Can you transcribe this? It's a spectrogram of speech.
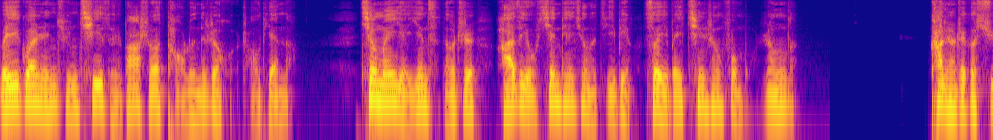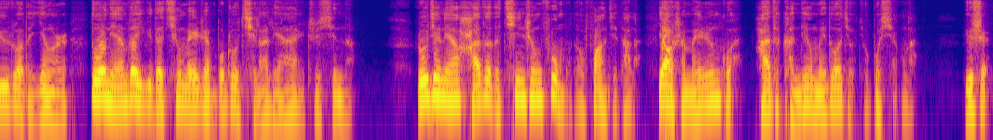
围观人群七嘴八舌，讨论的热火朝天呢。青梅也因此得知孩子有先天性的疾病，所以被亲生父母扔了。看着这个虚弱的婴儿，多年未育的青梅忍不住起了怜爱之心呢。如今连孩子的亲生父母都放弃他了，要是没人管，孩子肯定没多久就不行了。于是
